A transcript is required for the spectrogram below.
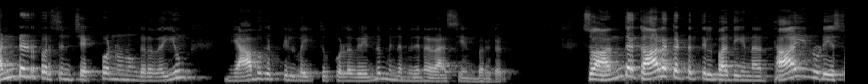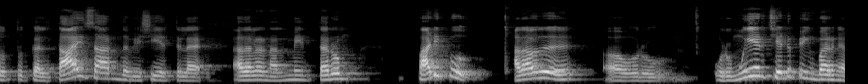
ஹண்ட்ரட் பர்சன்ட் செக் பண்ணணுங்கிறதையும் ஞாபகத்தில் வைத்துக்கொள்ள வேண்டும் இந்த மிதன ராசி என்பர்கள் ஸோ அந்த காலகட்டத்தில் பார்த்தீங்கன்னா தாயினுடைய சொத்துக்கள் தாய் சார்ந்த விஷயத்தில் அதெல்லாம் நன்மை தரும். படிப்பு அதாவது ஒரு ஒரு முயற்சி எடுப்பீங்க பாருங்க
